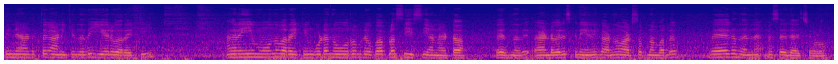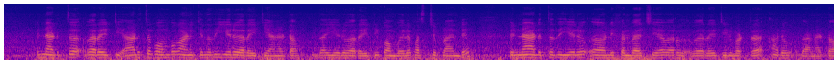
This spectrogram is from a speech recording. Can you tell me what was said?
പിന്നെ അടുത്ത് കാണിക്കുന്നത് ഈ ഒരു വെറൈറ്റി അങ്ങനെ ഈ മൂന്ന് വെറൈറ്റിയും കൂടെ നൂറ് രൂപ പ്ലസ് ഇ സി ആണ് കേട്ടോ വരുന്നത്. വേണ്ടവർ സ്ക്രീനിൽ കാണുന്ന വാട്സപ്പ് നമ്പറിൽ വേഗം തന്നെ മെസ്സേജ് അയച്ചോളൂ. പിന്നെ അടുത്ത വെറൈറ്റി അടുത്ത കോംബോ കാണിക്കുന്നത് ഈ ഒരു വെറൈറ്റിയാണ് കേട്ടോ. ഇതാ ഈ ഒരു വെറൈറ്റി കോംബോയിലെ ഫസ്റ്റ് പ്ലാന്റ് പിന്നെ അടുത്തത് ഈ ഒരു ഡിഫൻ ബാച്ചിയ വെറൈറ്റിയിൽ പെട്ട ഒരു ഇതാണ് കേട്ടോ.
